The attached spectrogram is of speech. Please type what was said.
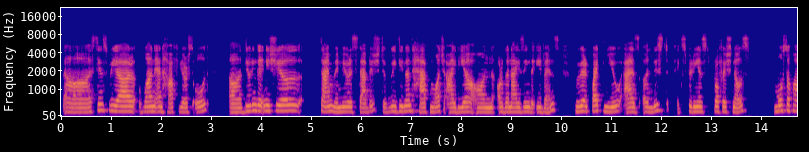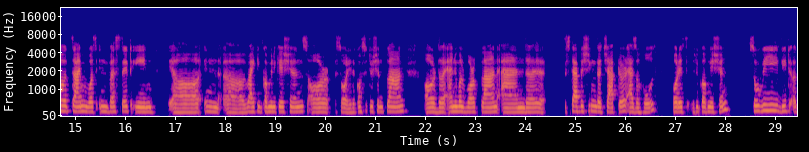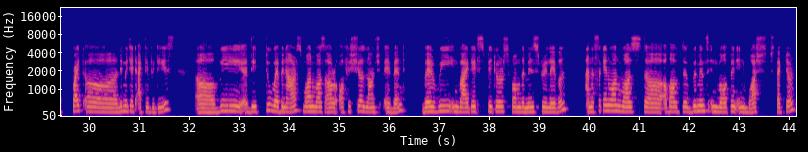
since we are one and a half years old, uh, during the initial time when we were established, we didn't have much idea on organizing the events. We were quite new as a list experienced professionals. Most of our time was invested in uh, in uh, writing communications or sorry, the constitution plan or the annual work plan and uh, establishing the chapter as a whole for its recognition. So we did quite uh, limited activities uh, we did two webinars. One was our official launch event where we invited speakers from the ministry level. And the second one was the, about the women's involvement in WASH sector.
